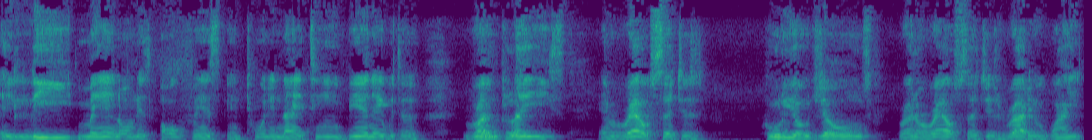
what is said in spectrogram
a lead man on this offense in 2019, being able to run plays and routes such as Julio Jones, running routes such as Roddy White,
